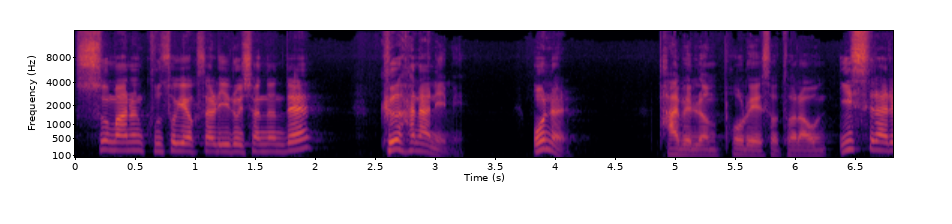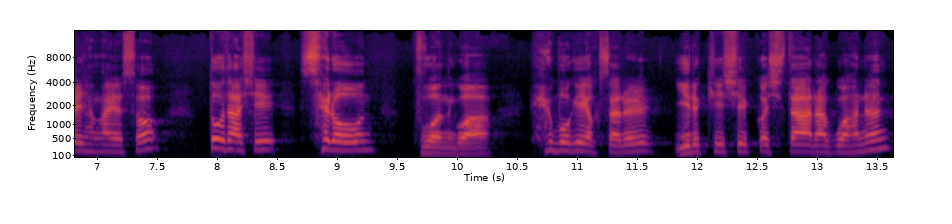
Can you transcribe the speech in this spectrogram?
수많은 구속의 역사를 이루셨는데 그 하나님이 오늘 바벨론 포로에서 돌아온 이스라엘을 향하여서 또다시 새로운 구원과 회복의 역사를 일으키실 것이다 라고 하는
